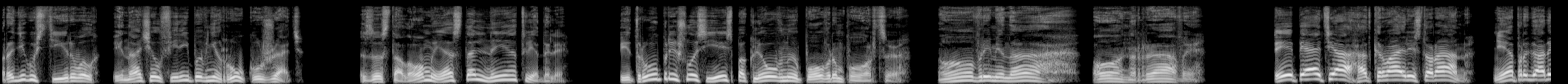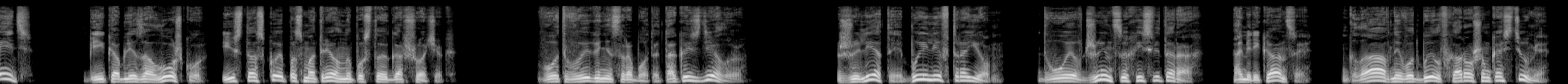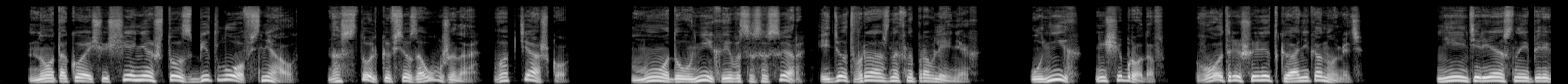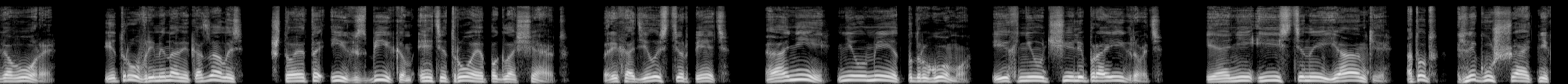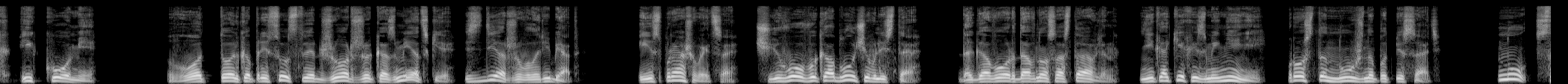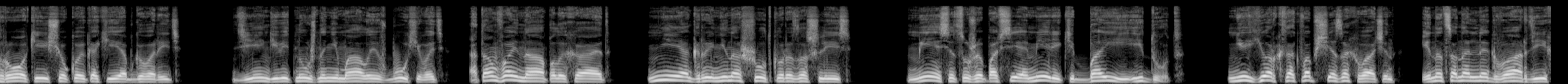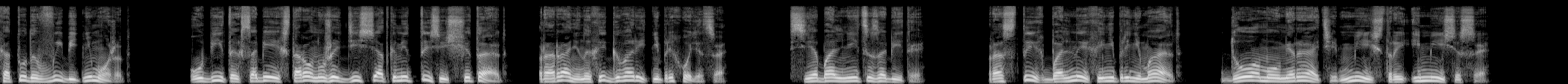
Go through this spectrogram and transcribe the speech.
Продегустировал и начал Филипповне руку жать. За столом и остальные отведали. Петру пришлось есть поклеванную поваром порцию. О, времена! О, нравы! «Ты, Петя, открывай ресторан! Не прогорить!» Бик облизал ложку и с тоской посмотрел на пустой горшочек. «Вот выгонят с работы, так и сделаю». Жилеты были втроем. Двое в джинсах и свитерах. Американцы. Главный вот был в хорошем костюме. Но такое ощущение, что с битлов снял. Настолько все заужено, в обтяжку. Мода у них и в СССР идет в разных направлениях. У них, нищебродов, вот решили ткань экономить. Неинтересные переговоры. Петру временами казалось, что это их с Биком эти трое поглощают. Приходилось терпеть. А они не умеют по-другому. Их не учили проигрывать. И они истинные янки, а тут лягушатник и коми. Вот только присутствие Джорджа Казмецки сдерживало ребят. И спрашивается, чего выкаблучивались-то? Договор давно составлен, никаких изменений, Просто нужно подписать. Ну, сроки еще кое-какие обговорить. Деньги ведь нужно немалые вбухивать, а там война полыхает. Негры не на шутку разошлись. Месяц уже по всей Америке бои идут. Нью-Йорк так вообще захвачен, и национальная гвардия их оттуда выбить не может. Убитых с обеих сторон уже десятками тысяч считают. Про раненых и говорить не приходится. Все больницы забиты. Простых больных и не принимают. Дома умирайте, мистры и миссисы.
